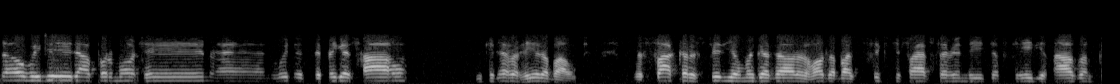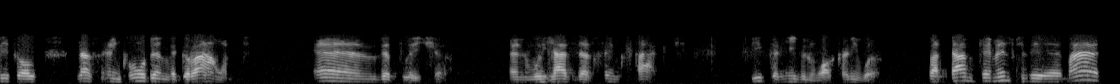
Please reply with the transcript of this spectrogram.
so we did uh, promote him, and we did the biggest house you can ever hear about. The soccer stadium we got there, it had about 65, 70, 80,000 people that's including the ground and the bleacher. And we had that thing packed. You can even walk anywhere. But Tom came into the match,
